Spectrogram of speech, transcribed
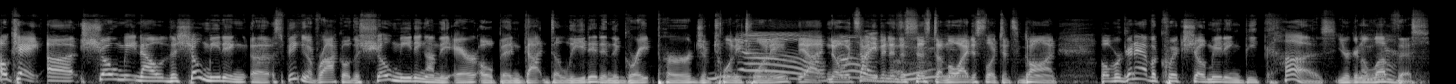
Okay, uh, show me now. The show meeting. Uh, speaking of Rocco, the show meeting on the air open got deleted in the Great Purge of 2020. No. Yeah, no, it's Oh, not it even in the system. Oh, I just looked; it's gone. But we're gonna have a quick show meeting because you're gonna love this.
